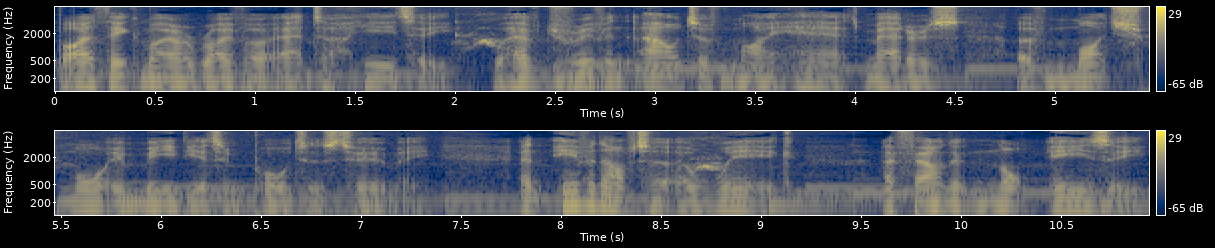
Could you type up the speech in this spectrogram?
but I think my arrival at Tahiti will have driven out of my head matters of much more immediate importance to me, and even after a week, I found it not easy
